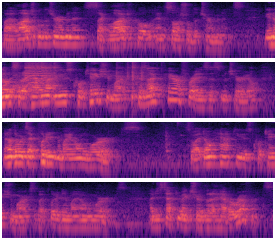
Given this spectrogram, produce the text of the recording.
Biological determinants, psychological, and social determinants. You notice that I have not used quotation marks because I've paraphrased this material. In other words, I put it into my own words. So I don't have to use quotation marks if I put it in my own words. I just have to make sure that I have a reference.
